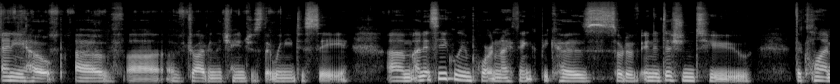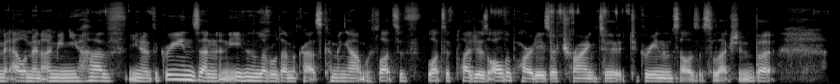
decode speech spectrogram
any hope of uh, of driving the changes that we need to see. Um, and it's equally important, I think, because sort of in addition to the climate element. I mean, you have you know the Greens and, and even the Liberal Democrats coming out with lots of lots of pledges. All the parties are trying to to green themselves this election, but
